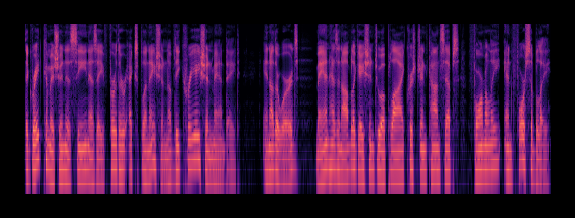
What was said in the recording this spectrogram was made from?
the Great Commission is seen as a further explanation of the creation mandate. In other words, man has an obligation to apply Christian concepts formally and forcibly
